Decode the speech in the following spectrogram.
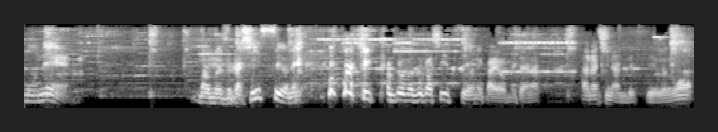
もね、まあ難しいっすよね。結局難しいっすよね、かよ、みたいな話なんですけれども。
